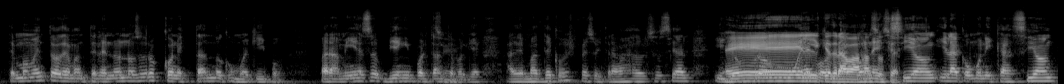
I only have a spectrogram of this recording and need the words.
este es momento de mantenernos nosotros conectando como equipo. Para mí eso es bien importante Sí. porque además de coach, pues soy trabajador social y yo El promuevo que la trabaja social. conexión y la comunicación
